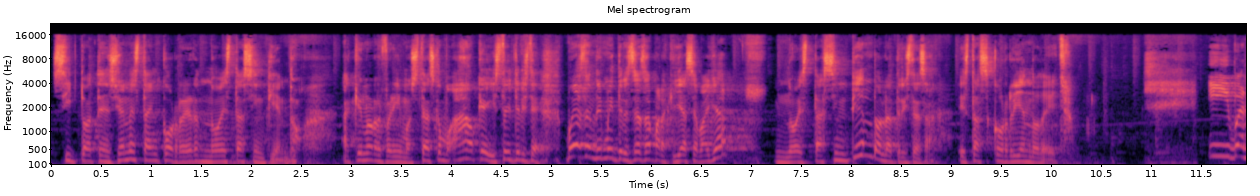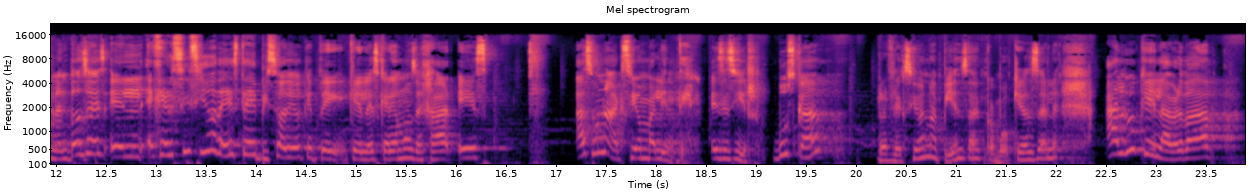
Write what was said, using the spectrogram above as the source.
si tu atención está en correr, no estás sintiendo. ¿A qué nos referimos? Estás como, ah, ok, estoy triste. Voy a sentir mi tristeza para que ya se vaya. No estás sintiendo la tristeza, estás corriendo de ella. Y bueno, entonces el ejercicio de este episodio que, que les queremos dejar es, haz una acción valiente. Es decir, busca, reflexiona, piensa, como quieras hacerle, algo que la verdad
